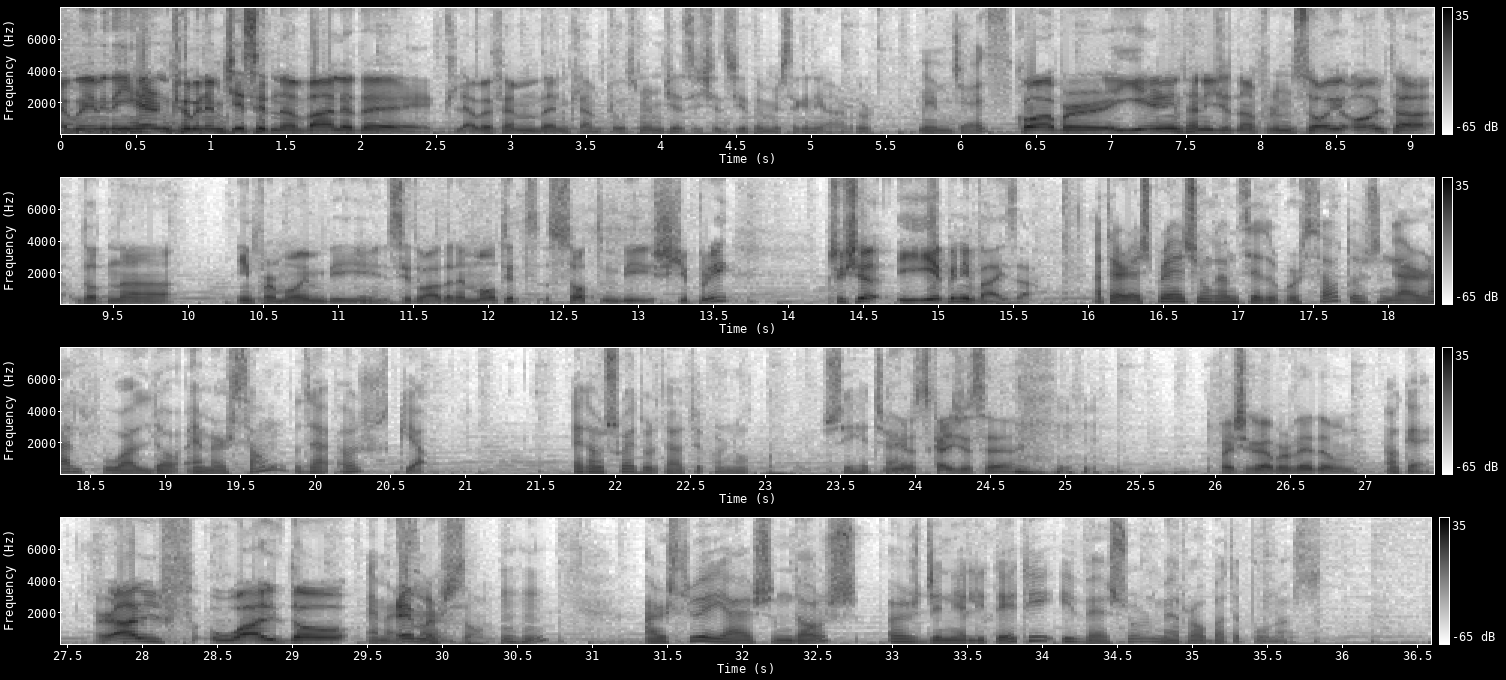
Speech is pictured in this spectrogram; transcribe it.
Ja ku jemi dhe njëherë në klubin e mëgjesit në valët e Klab FM dhe në Klan Plus Mirëmëngjesi të gjithë dhe mirë se keni ardhur Mirëmëngjes Koha për Jerin tani që të na frymëzojë Olta do të na informojë mbi mm. situatën e motit Sot mbi Shqipëri Kështu që jepini vajza Atëherë, shprehja që unë kam zgjedhur për sot është nga Ralph Waldo Emerson dhe është kjo E kam shkruajtur aty, por nuk shihet qartë. Mirë, s'ka gjë se. Po e shikoj për vete unë. Okej. Okay. Ralph Waldo Emerson. Emerson. Mhm. Mm Arsyeja e shëndoshë është gjenialiteti i veshur me rrobat e punës.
